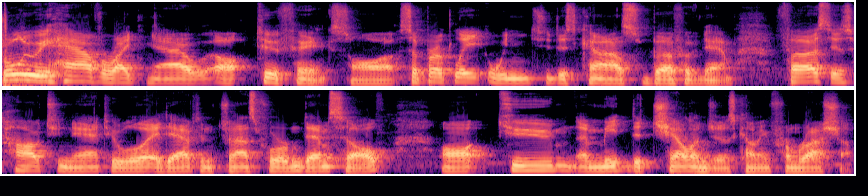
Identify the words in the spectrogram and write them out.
Truly, we have right now uh, two things. Uh, separately, we need to discuss both of them. First is how to NATO will adapt and transform themselves uh, to uh, meet the challenges coming from Russia.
